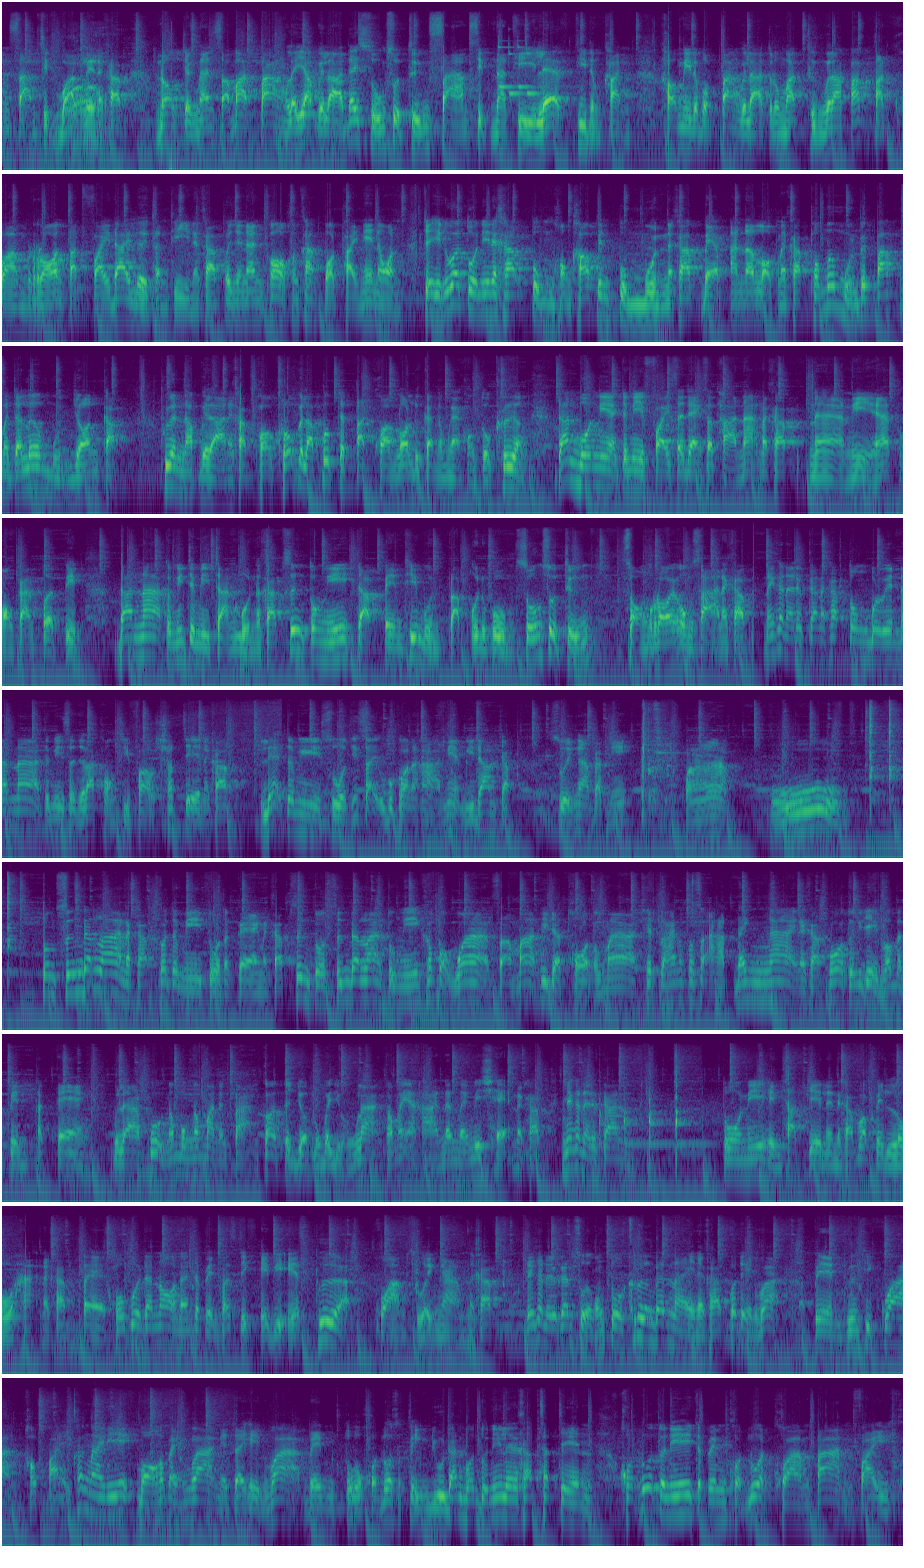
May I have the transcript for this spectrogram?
1,030 วัตต์เลยนะครับ นอกจากนั้นสามารถตั้งระยะเวลาได้สูงสุดถึง 30 นาที และที่สำคัญ เขามีระบบตั้งเวลาอัตโนมัติ ถึงเวลาปั๊บตัดความร้อนตัดไฟได้เลยทันทีนะครับ เพราะฉะนั้นก็ค่อนข้างปลอดภัยแน่นอน จะเห็นว่าตัวนี้นะครับปุ่มของเขาเป็นปุ่มหมุนนะครับแบบอนาล็อกนะครับพอเมื่อหมุนไปปั๊บมันจะเริ่มหมุนย้อนกลับ พื่อนนับเวลานะครับ พอครบเวลาปุ๊บจะตัดความร้อนหรือการทำงานของตัวเครื่อง ด้านบนเนี่ยจะมีไฟแสดงสถานะนะครับน,นี่ฮะของการเปิดปิด ด้านหน้าตรงนี้จะมีจานหมุนนะครับ ซึ่งตรงนี้จะเป็นที่หมุนปรับอุณหภูมิ สูงสุดถึง 200 องศานะครับในขณะเดียวกันนะครับ ตรงบริเวณด้านหน้าจะมีสัญลักษณ์ของทีฟ้าชัดเจนนะครับ และจะมีส่วนที่ใส่อุปกรณ์อาหารเนี่ยมีด้ามจับสวยงามแบบนี้ป๊าบโอ้ ตรงซึ้งด้านล่างนะครับ ก็จะมีตัวตะแกรงนะครับ ซึ่งตัวซึ้งด้านล่างตรงนี้เขาบอกว่าสามารถที่จะถอดออกมาเช็ดล้างทำความสะอาดได้ง่ายนะครับ เพราะตัวนี้จะเห็นว่ามันเป็นตะแกรงเวลาพวกน้ำมงน้ำมันต่างๆ ก็จะหยดลงไปอยู่ข้างล่างทำให้อาหารนั้นไม่ไม่แฉะนะครับในขณะเดียวกัน ตัวนี้เห็นชัดเจนเลยนะครับว่าเป็นโลหะนะครับ แต่โคเวอร์ด้านนอกนั้นจะเป็นพลาสติก ABS เพื่อความสวยงามนะครับ ในขณะเดียวกันส่วนของตัวเครื่องด้านในนะครับก็จะเห็นว่าเป็นพื้นที่กว้างเข้าไป ข้างในนี้มองเข้าไปข้างล่างเนี่ยจะเห็นว่าเป็นตัวขดลวดสปริงอยู่ด้านบนตัวนี้เลยนะครับชัดเจนขดลวดตัวนี้จะเป็นขดลวดความต้านไฟ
